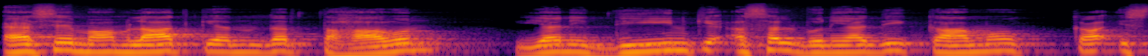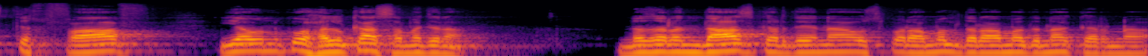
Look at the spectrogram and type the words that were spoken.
ایسے معاملات کے اندر تعاون یعنی دین کے اصل بنیادی کاموں کا استخفاف یا ان کو ہلکا سمجھنا، نظر انداز کر دینا، اس پر عمل درآمد نہ کرنا،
